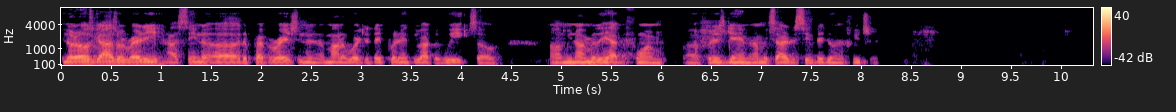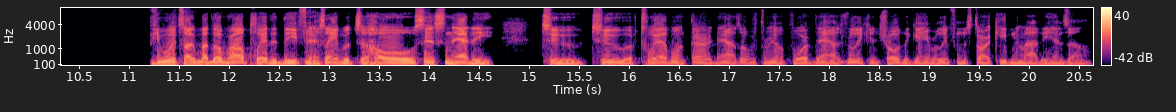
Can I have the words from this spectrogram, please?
you know, those guys were ready. I've seen the, uh, the preparation and the amount of work that they put in throughout the week. So, um, you know, I'm really happy for them uh, for this game, and I'm excited to see what they do in the future. If you would talk about the overall play of the defense, able to hold Cincinnati to two of 12 on third downs, over three on fourth downs, really control the game, really from the start, keeping them out of the end zone.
